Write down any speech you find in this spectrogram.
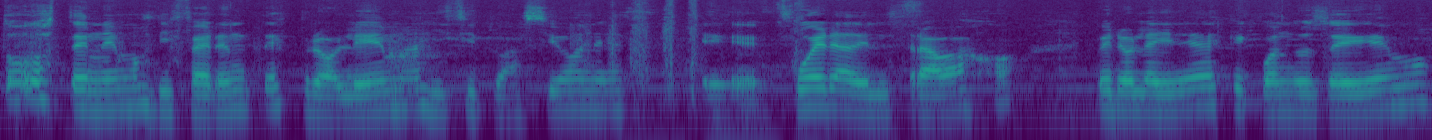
Todos tenemos diferentes problemas y situaciones eh, fuera del trabajo, pero la idea es que cuando lleguemos,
